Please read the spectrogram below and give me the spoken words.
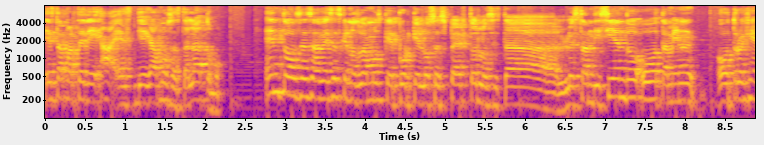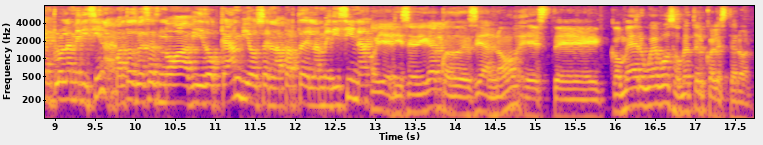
esta parte de, ah, llegamos hasta el átomo. Entonces, a veces que nos vemos que porque los expertos los está, lo están diciendo, o también otro ejemplo, la medicina. ¿Cuántas veces no ha habido cambios en la parte de la medicina? Oye, dice, diga cuando decían, ¿no? Este, comer huevos aumenta el colesterol.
